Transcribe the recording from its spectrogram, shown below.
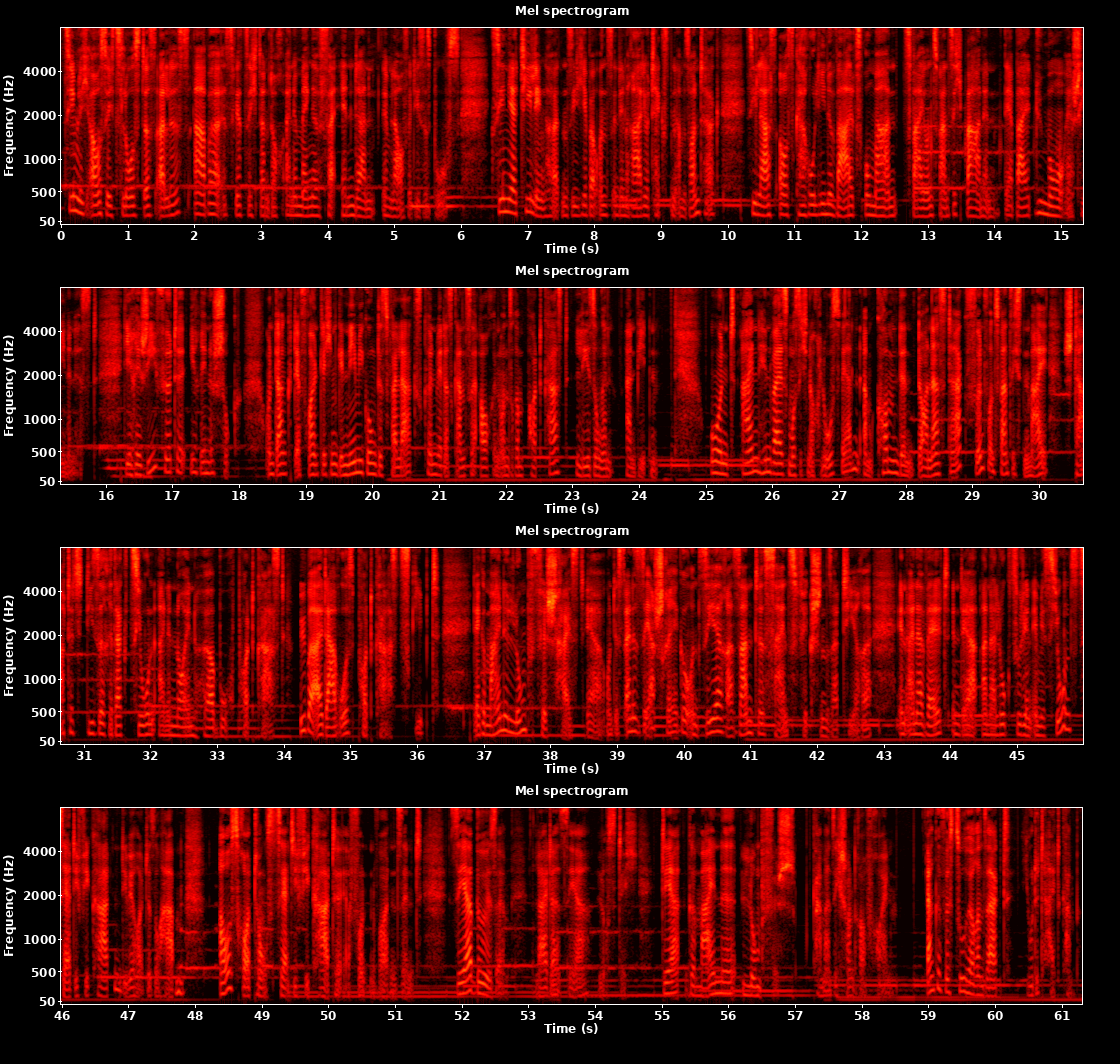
Ziemlich aussichtslos das alles, aber es wird sich dann doch eine Menge verändern im Laufe dieses Buchs. Xenia Thieling hörten Sie hier bei uns in den Radiotexten am Sonntag. Sie las aus Caroline Wahls Roman 22 Bahnen, der bei Dumont erschienen ist. Die Regie führte Irene Schuck. Und dank der freundlichen Genehmigung des Verlags können wir das Ganze auch in unserem Podcast Lesungen anbieten. Und einen Hinweis muss ich noch loswerden. Am kommenden Donnerstag, 25. Mai, startet diese Redaktion einen neuen Hörbuch-Podcast. Überall da, wo es Podcasts gibt. Der gemeine Lumpfisch heißt er und ist eine sehr schräge und sehr rasante Science-Fiction-Satire in einer Welt, in der analog zu den Emissionszertifikaten, die wir heute so haben, Ausrottungszertifikate erfunden worden sind. Sehr böse, leider sehr lustig. Der gemeine Lumpfisch. Kann man sich schon drauf freuen. Danke fürs Zuhören, sagt Judith Heidkamp.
